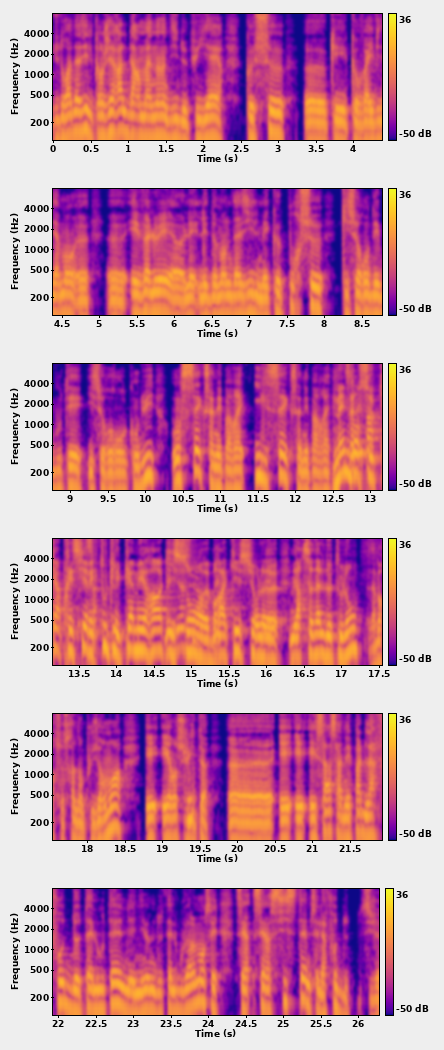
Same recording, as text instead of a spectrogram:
du droit d'asile. Quand Gérald Darmanin dit depuis hier que ceux euh, qu'on va évidemment euh, euh, évaluer les, demandes d'asile, mais que pour ceux qui seront déboutés, ils seront reconduits. On sait que ça n'est pas vrai. Il sait que ça n'est pas vrai. Même dans ce cas précis, avec toutes les caméras qui sont braquées sur l'arsenal de Toulon D'abord, ce sera dans plusieurs mois. Et, ensuite, et, ça, ça n'est pas de la faute de tel ou tel, ni même de tel gouvernement. C'est un, système, c'est la faute de, si je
